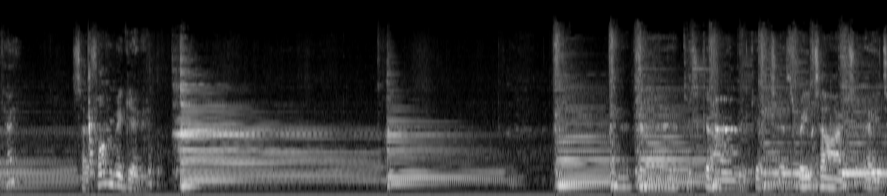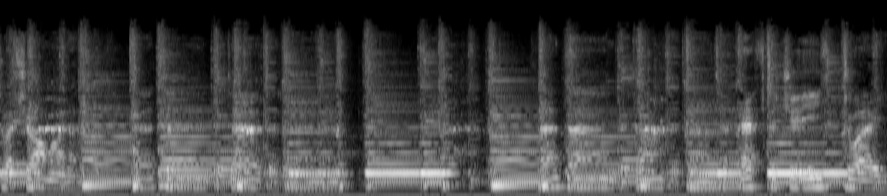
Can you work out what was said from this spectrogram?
Okay? So from the beginning. Just going to get you three times A to F sharp minor. G to A.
